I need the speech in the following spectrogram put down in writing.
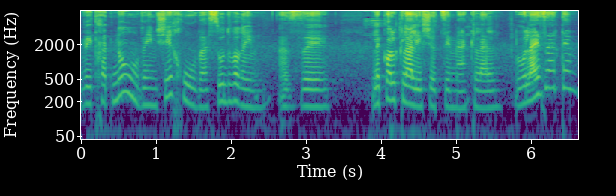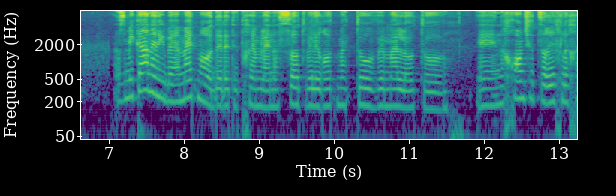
והתחתנו, והמשיכו, ועשו דברים. אז uh, לכל כלל יש יוצאים מהכלל, ואולי זה אתם. אז מכאן אני באמת מעודדת אתכם לנסות ולראות מה טוב ומה לא טוב. אה, נכון שצריך לח...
